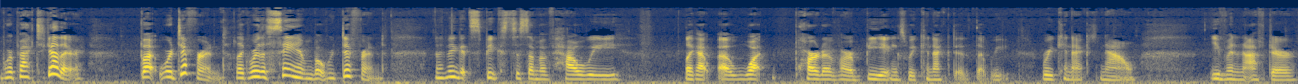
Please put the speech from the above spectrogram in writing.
we're back together, but we're different. Like we're the same, but we're different. And I think it speaks to some of how we, like, at, at what part of our beings we connected that we reconnect now, even after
